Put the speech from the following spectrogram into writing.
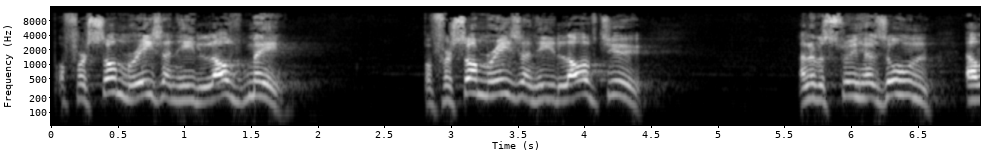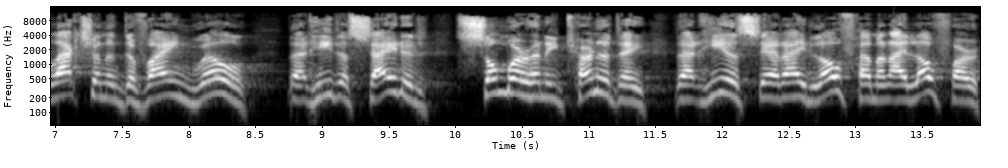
But for some reason, He loved me. But for some reason, He loved you. And it was through His own election and divine will that He decided somewhere in eternity that He has said, I love Him and I love her,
